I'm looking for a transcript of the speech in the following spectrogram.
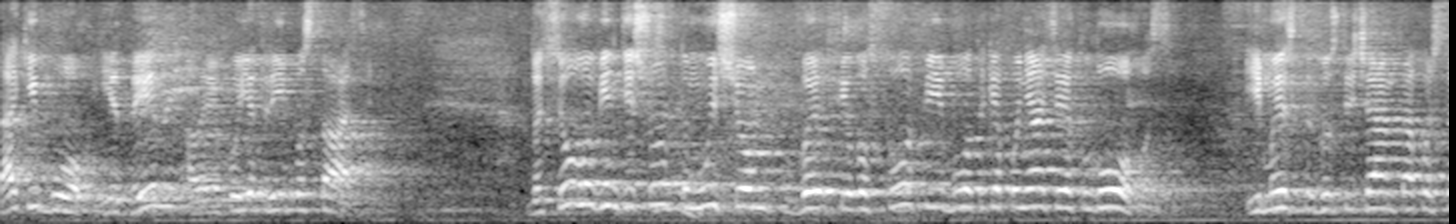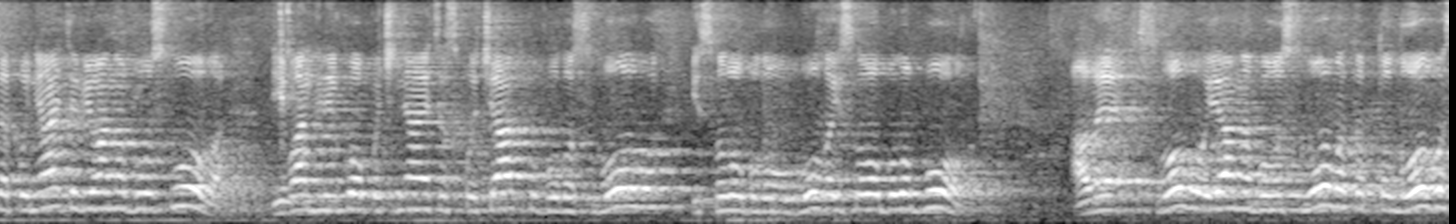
Так і Бог єдиний, але якої є три іпостасі. До цього він дійшов, тому що в філософії було таке поняття, як логос. І ми зустрічаємо також це поняття в Івана Богослова. Євангеліє якого починається спочатку було слово, і слово було у Бога, і слово було Бога. Але слово Іоанна Богослова, тобто логос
